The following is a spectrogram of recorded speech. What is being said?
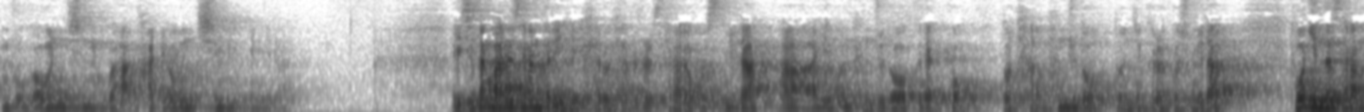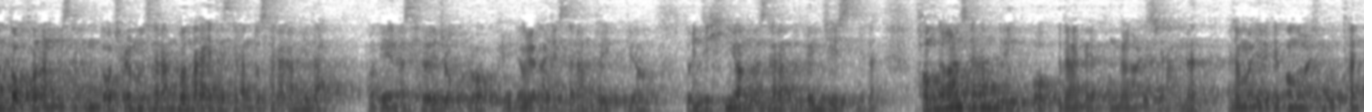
무거운 짐과 가벼운 짐입니다. 이 세상 많은 사람들이 하루하루를 살아가고 있습니다. 아, 이번 한 주도 그랬고, 또 다음 한 주도 또 이제 그럴 것입니다. 돈 있는 사람도, 돈 없는 사람도, 젊은 사람도, 나이 든 사람도 살아갑니다. 거기에는 사회적으로 권력을 가진 사람도 있고요. 또 이제 힘이 없는 사람들도 이제 있습니다. 건강한 사람도 있고, 그 다음에 건 강하지 않은, 정말 이렇게 건강하지 못한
